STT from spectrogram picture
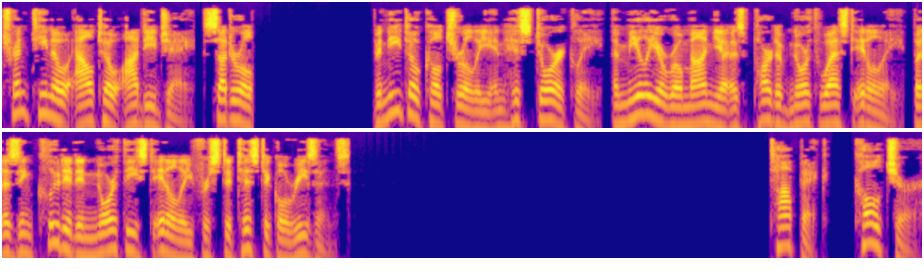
Trentino Alto Adige, Südtirol Veneto culturally and historically, Emilia-Romagna is part of northwest Italy, but is included in northeast Italy for statistical reasons. Culture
